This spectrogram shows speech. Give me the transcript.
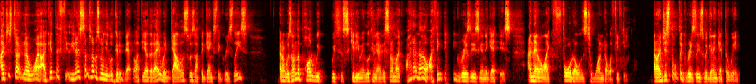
I just don't know why. I get the feel. You know, sometimes when you look at a bet like the other day where Dallas was up against the Grizzlies, and I was on the pod with with Skitty and we are looking at this, and I'm like, I don't know. I think the Grizzlies are going to get this, and they were like four dollars to one dollar fifty. And I just thought the Grizzlies were going to get the win.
